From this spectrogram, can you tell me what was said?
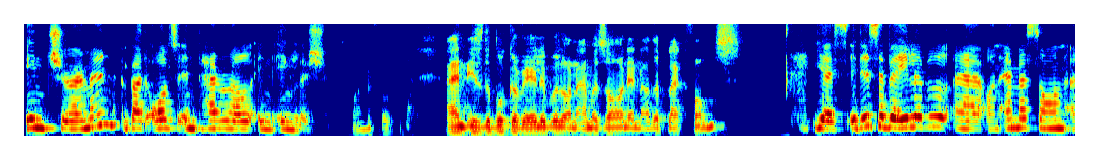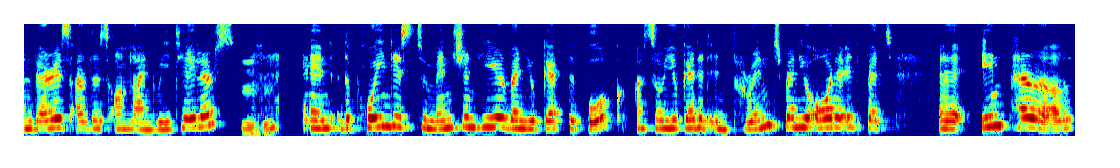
in German, but also in parallel in English. Wonderful. And is the book available on Amazon and other platforms? Yes, it is available uh, on Amazon and various others online retailers. Mm-hmm. And the point is to mention here when you get the book, uh, so you get it in print when you order it, but uh, in parallel,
